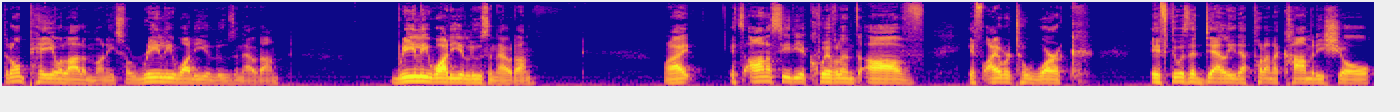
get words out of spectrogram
They don't pay you a lot of money. So really, what are you losing out on? really what are you losing out on? Right? It's honestly the equivalent of if I were to work, if there was a deli that put on a comedy show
